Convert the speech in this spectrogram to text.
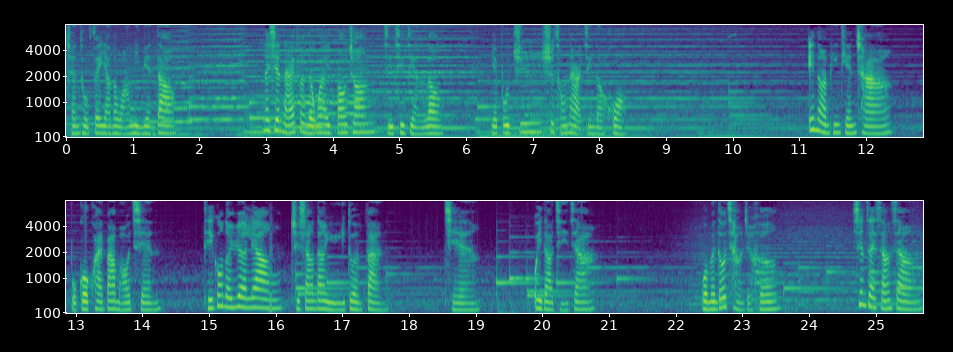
尘土飞扬的往里面倒。那些奶粉的外包装极其简陋。也不知是从哪儿进的货。一暖瓶甜茶不过快八毛钱，提供的热量却相当于一顿饭，且味道极佳。我们都抢着喝。现在想想，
